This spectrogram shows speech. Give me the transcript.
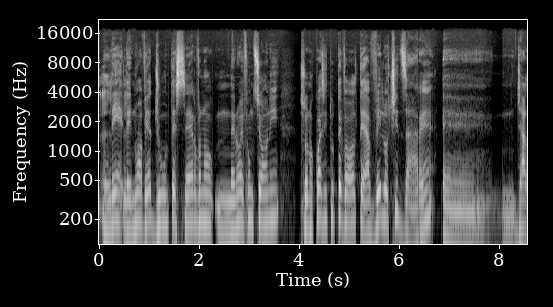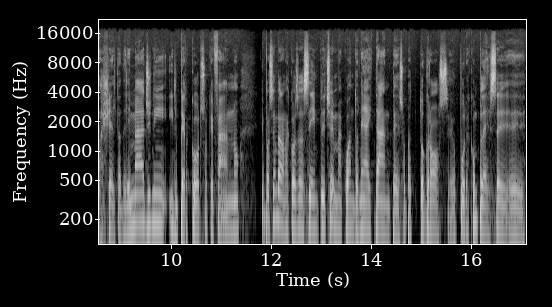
le, le, nuove aggiunte servono, le nuove funzioni sono quasi tutte volte a velocizzare eh, già la scelta delle immagini, il percorso che fanno, che può sembrare una cosa semplice, ma quando ne hai tante, soprattutto grosse oppure complesse, eh,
